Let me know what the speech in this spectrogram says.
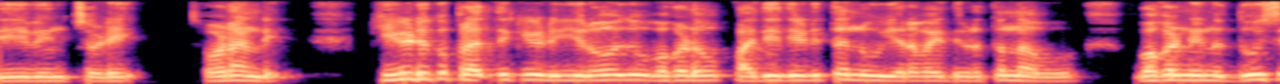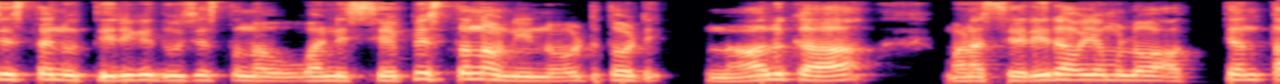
దీవించుడి. చూడండి కీడుకు ప్రతి కీడు ఈ రోజు ఒకడు పది తిడితే నువ్వు ఇరవై తిడుతున్నావు ఒకడు నిన్ను దూషిస్తే నువ్వు తిరిగి దూషిస్తున్నావు వాడిని శపిస్తున్నావు నీ నోటితోటి. నాలుక మన శరీర అవయంలో అత్యంత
